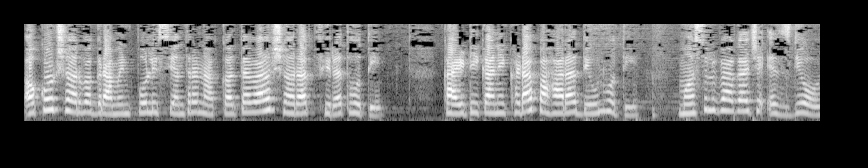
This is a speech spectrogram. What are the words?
अकोट शहर व ग्रामीण पोलीस यंत्रणा कर्तव्यावर शहरात फिरत होती. काही ठिकाणी खडा पहारा देऊन होती. महसूल विभागाचे एसडीओ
